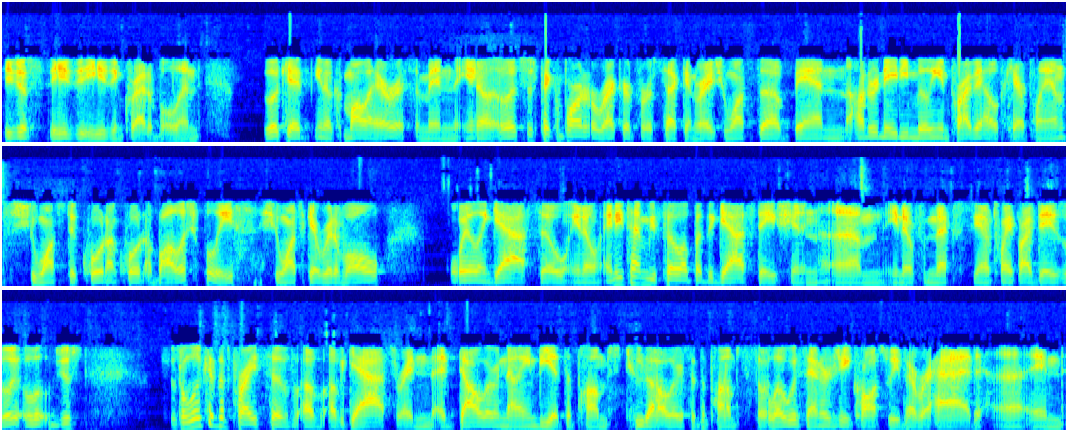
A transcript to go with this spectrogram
he's just he's he's incredible, and look at you know Kamala Harris. I mean, you know, let's just pick apart her record for a second, right? She wants to ban 180 million private health care plans. She wants to quote unquote abolish police. She wants to get rid of all oil and gas. So you know, anytime you fill up at the gas station, um, you know, for the next you know 25 days, just just look at the price of, of, of gas, right? A dollar ninety at the pumps, two dollars at the pumps, the lowest energy cost we've ever had, uh, and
